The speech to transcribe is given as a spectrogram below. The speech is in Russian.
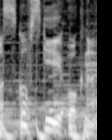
Московские окна.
